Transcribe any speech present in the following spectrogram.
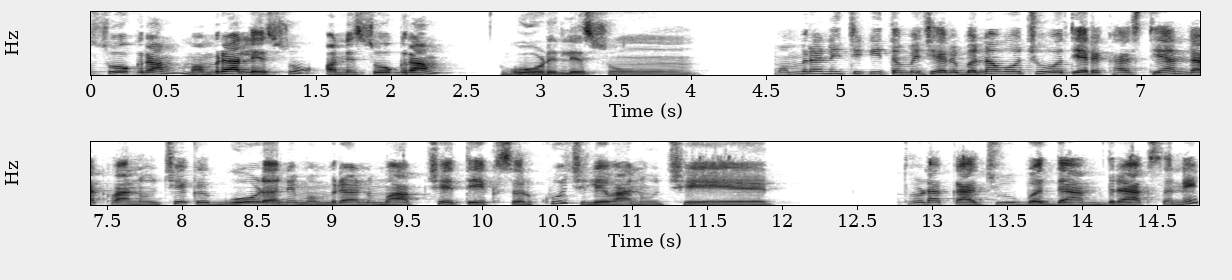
સો ગ્રામ મમરા લેશું અને સો ગ્રામ ગોળ લેશું. મમરાની ચીકી તમે જ્યારે બનાવો છો ત્યારે ખાસ ધ્યાન રાખવાનું છે કે ગોળ અને મમરાનું માપ છે તે એક સરખું જ લેવાનું છે. થોડા કાજુ, બદામ, દ્રાક્ષ અને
